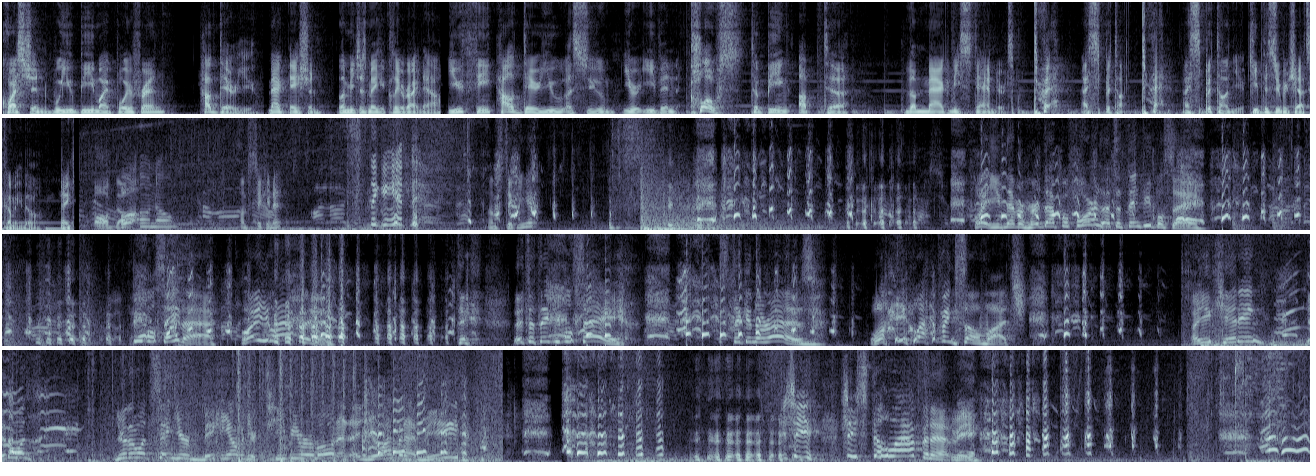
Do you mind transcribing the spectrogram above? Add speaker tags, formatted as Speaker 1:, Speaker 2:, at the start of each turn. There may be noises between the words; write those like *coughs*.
Speaker 1: Question: Will you be my boyfriend? How dare you, Magnation? Let me just make it clear right now. You think? How dare you assume you're even close to being up to the Magni standards? I spit on. I spit on you. Keep the super chats coming though. Thank you.
Speaker 2: Oh, I'm done.
Speaker 3: Oh no.
Speaker 1: I'm sticking it.
Speaker 3: Sticking it. *laughs*
Speaker 1: I'm sticking it. *laughs* What? You've never heard that before? That's a thing people say. *laughs* people say that. Why are you laughing? That's a thing people say. Stick in the res. Why are you laughing so much? Are you kidding? You're the one. You're the one saying you're making out with your TV remote, and, and you're laughing at me. she she's still laughing at me.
